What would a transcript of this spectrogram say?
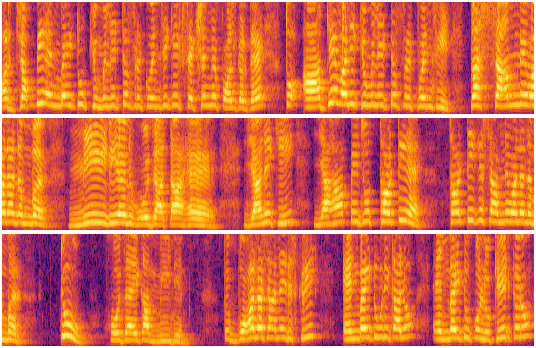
और जब भी N by two cumulative frequency के एक सेक्शन में फॉल करता है तो आगे वाली क्यूमुलेटिव फ्रिक्वेंसी का सामने वाला नंबर मीडियन हो जाता है. यानी कि यहाँ पे जो थर्टी है थर्टी के सामने वाला नंबर टू हो जाएगा मीडियन तो बहुत आसान है डिस्क्रीट एन बाई टू निकालो एन बाई टू को लोकेट करो।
